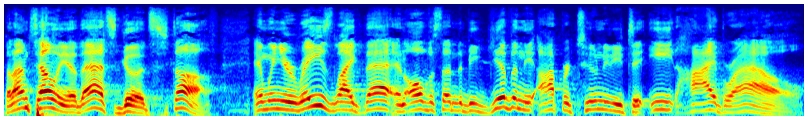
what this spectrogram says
but I'm telling you, that's good stuff. And when you're raised like that and all of a sudden to be given the opportunity to eat highbrow,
